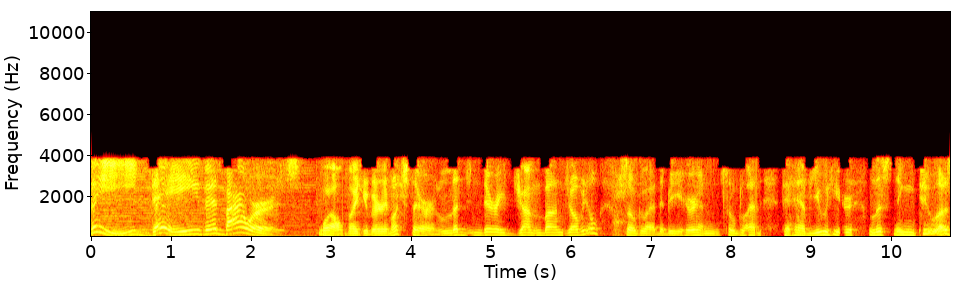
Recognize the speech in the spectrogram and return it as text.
the David Bowers. Well, thank you very much there, legendary John Bon Jovial. So glad to be here and so glad to have you here listening to us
